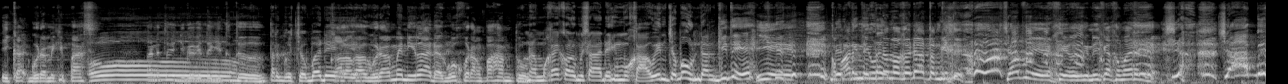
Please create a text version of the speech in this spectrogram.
ikan gurame kipas. Oh. Kan itu juga gitu-gitu tuh. Ntar gue coba deh. Kalau nggak gurame nila ada, gue kurang paham tuh. Nah makanya kalau misalnya ada yang mau kawin Coba undang kita ya Iya, Biar kemarin diundang nggak datang gitu. Siapa ya yang nikah kemarin? Si- Siapa?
